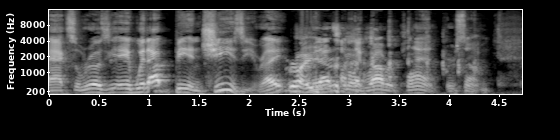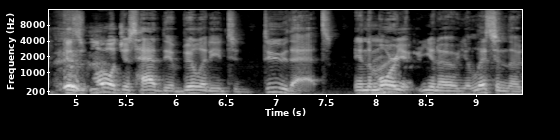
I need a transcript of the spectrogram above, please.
Axl Rose, yeah, without being cheesy, right? Right. Without sounding like Robert Plant or something. Because Lowell just had the ability to do that. And the more you you know you listen, the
